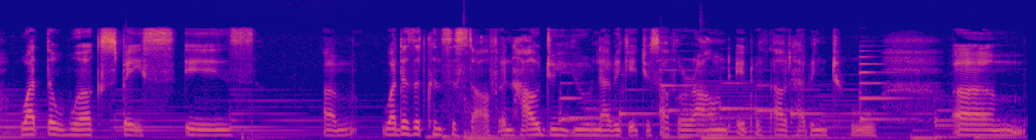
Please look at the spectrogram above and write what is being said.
what the workspace is um, what does it consist of and how do you navigate yourself around it without having to um,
